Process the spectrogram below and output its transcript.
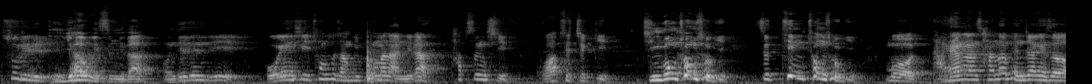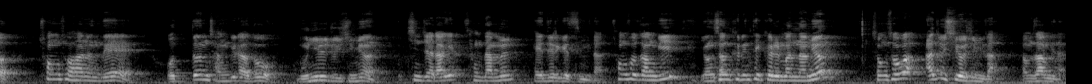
수리를 대기 하고 있습니다. 언제든지 보행식 청소 장비뿐만 아니라 탑승시 고압 세척기, 진공 청소기, 스팀 청소기 뭐 다양한 산업 현장에서 청소하는데 어떤 장비라도 문의를 주시면 친절하게 상담을 해드리겠습니다. 청소 장비 영상 크린테크를 만나면 청소가 아주 쉬워집니다. 감사합니다.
